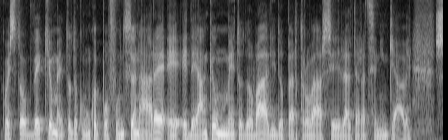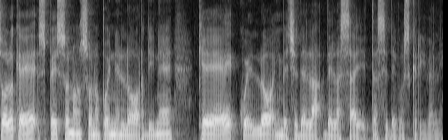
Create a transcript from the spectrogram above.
questo vecchio metodo comunque può funzionare e, ed è anche un metodo valido per trovarsi le alterazioni in chiave, solo che spesso non sono poi nell'ordine che è quello invece della, della, saetta se devo scriverli.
